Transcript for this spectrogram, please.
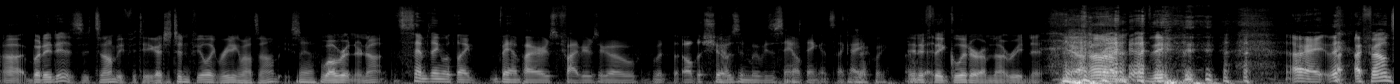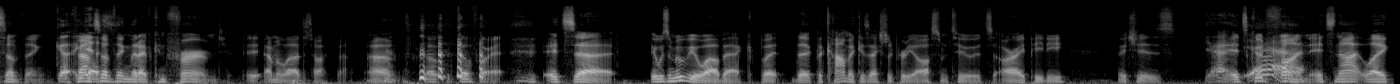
uh, but it is it's zombie fatigue. I just didn't feel like reading about zombies, Yeah. well written or not. It's the same thing with like vampires five years ago with all the shows and movies. The same Yep. thing. It's like Exactly. I. I'm and if they glitter, I'm not reading it. Yeah. Um, the, all right, I found something. Go- I found yes. something that I've confirmed. i I'm allowed to talk about. Um, go, go for it. it's uh, it was a movie a while back, but the the comic is actually pretty awesome too. It's R.I.P.D., which is yeah, it's good fun. It's not like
